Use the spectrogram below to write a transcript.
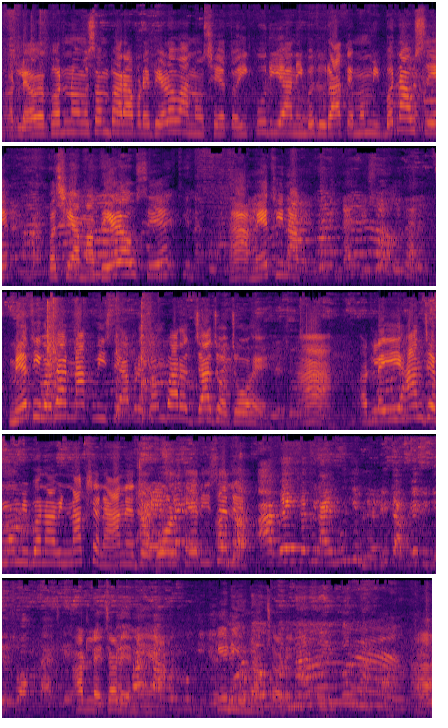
એટલે હવે ઘરનો સંભાર આપણે ભેળવવાનો છે તો એ કુરિયાની બધું રાતે મમ્મી બનાવશે પછી આમાં ભેળવશે. હા મેથી નાખ મેથી વધારે નાખવી છે આપણે સંભાર જ જાજો જોહે. હા. એટલે એ સાંજે મમ્મી બનાવીને નાખશે ને આને જો ગોળ કેરી છે ને એટલે. ચડે નહીં હા કીડીયું ન ચડે. હા.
